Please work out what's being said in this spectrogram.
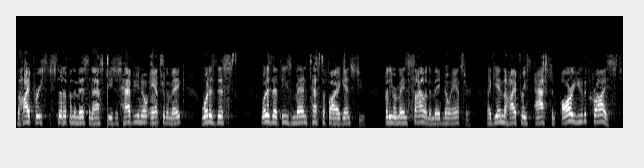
The high priest stood up in the midst and asked Jesus, Have you no answer to make? What is this? What is that these men testify against you? But he remained silent and made no answer. Again, the high priest asked him, Are you the Christ,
